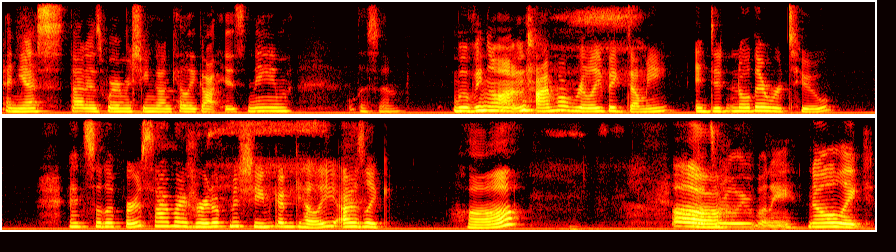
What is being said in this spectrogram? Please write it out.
And yes, that is where Machine Gun Kelly got his name. Listen, Moving on. I'm a really big dummy and didn't know there were two. And so the first time I heard of Machine Gun Kelly, I was like, huh? Oh. That's really funny. No, like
